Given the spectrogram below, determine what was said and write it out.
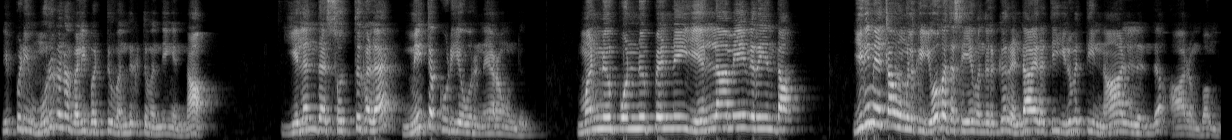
இப்படி முருகனை வழிபட்டு வந்துக்கிட்டு வந்தீங்கன்னா இழந்த சொத்துக்களை மீட்டக்கூடிய ஒரு நேரம் உண்டு. மண்ணு பொண்ணு பெண்ணு எல்லாமே விரயம்தான். இனிமே தான் உங்களுக்கு யோக தசையே வந்திருக்கு. ரெண்டாயிரத்தி இருபத்தி நாலுலேருந்து ஆரம்பம்.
